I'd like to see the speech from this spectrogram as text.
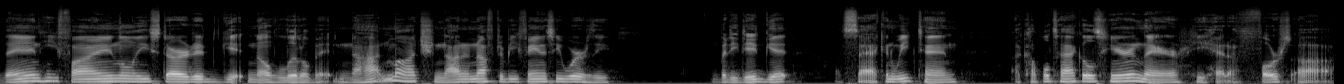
Then he finally started getting a little bit. Not much, not enough to be fantasy worthy, but he did get a sack in week 10, a couple tackles here and there. He had a force uh,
